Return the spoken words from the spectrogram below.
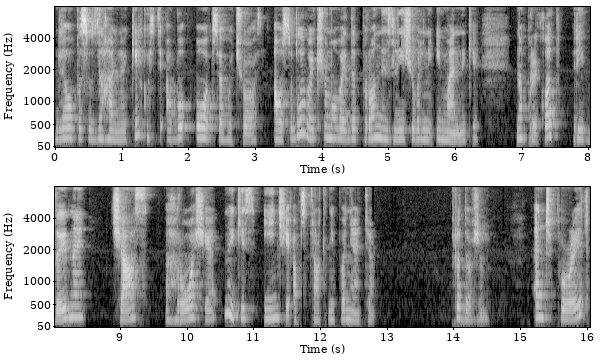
для опису загальної кількості або обсягу чогось, а особливо, якщо мова йде про незлічувальні іменники, наприклад, рідини, час, гроші, ну якісь інші абстрактні поняття. Продовжуємо. And pour it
